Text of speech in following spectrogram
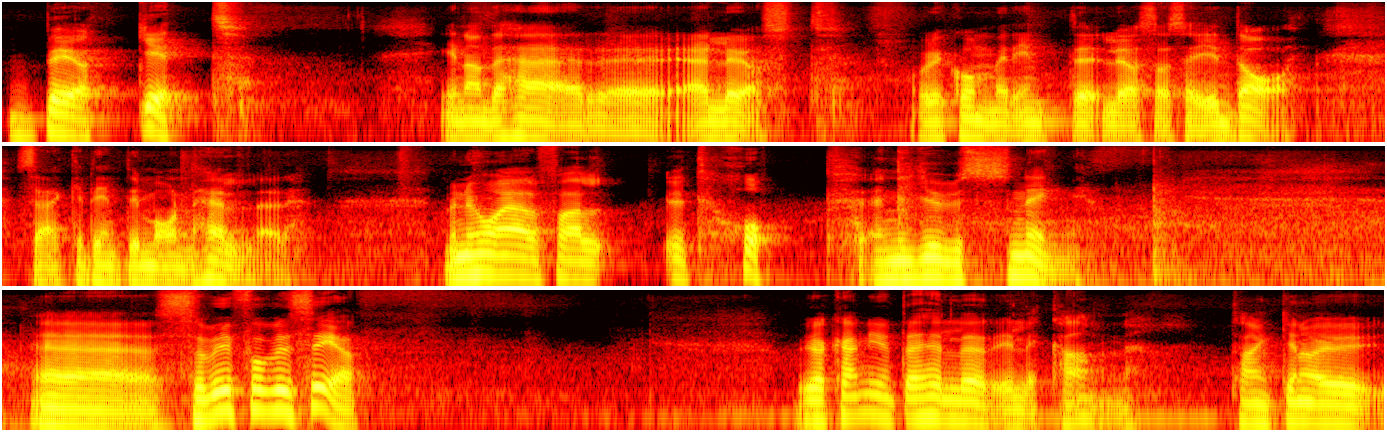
bökigt innan det här eh, är löst. Och det kommer inte lösa sig idag. Säkert inte imorgon heller. Men nu har jag i alla fall ett hopp, en ljusning. Eh, så vi får väl se. Jag kan ju inte heller, eller kan. Tanken har ju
